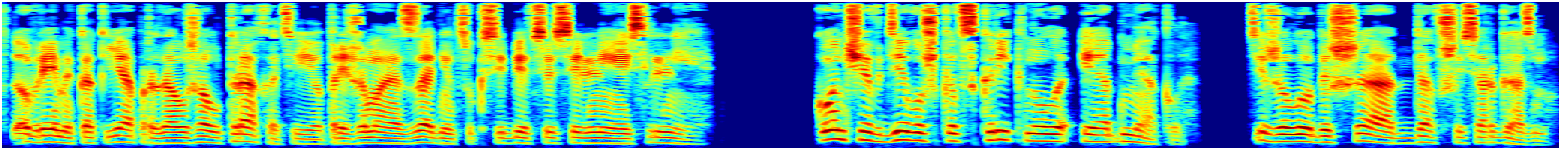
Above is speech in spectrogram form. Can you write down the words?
в то время как я продолжал трахать ее, прижимая задницу к себе все сильнее и сильнее. Кончив, девушка вскрикнула и обмякла, тяжело дыша, отдавшись оргазму.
